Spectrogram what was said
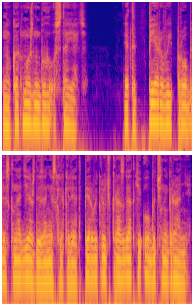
Но как можно было устоять? Это первый проблеск надежды за несколько лет, первый ключ к разгадке облачной грани,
